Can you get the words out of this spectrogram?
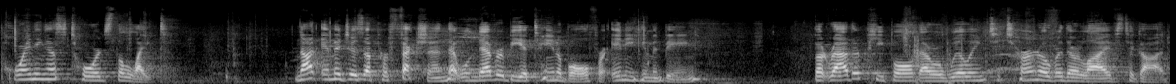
pointing us towards the light. Not images of perfection that will never be attainable for any human being but rather people that were willing to turn over their lives to God.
